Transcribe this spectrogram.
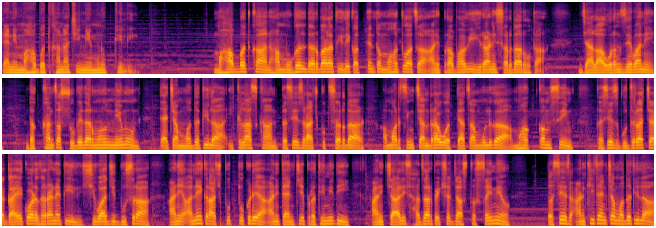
त्याने महाबत खानाची नेमणूक केली. महाब्बत खान हा मुघल दरबारातील एक अत्यंत महत्त्वाचा आणि प्रभावी इराणी सरदार होता ज्याला औरंगजेबाने दख्खनचा सुभेदार म्हणून नेमून त्याच्या मदतीला इखलास खान तसेच राजपूत सरदार अमरसिंग चंद्रावत त्याचा मुलगा महक्कम सिंग तसेच गुजरातच्या गायकवाड घराण्यातील शिवाजी दुसरा आणि अनेक राजपूत तुकड्या आणि त्यांचे प्रतिनिधी आणि चाळीस हजारपेक्षा जास्त सैन्य तसेच आणखी त्यांच्या मदतीला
